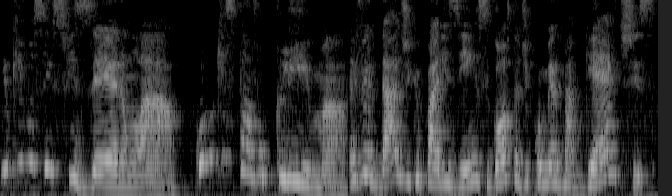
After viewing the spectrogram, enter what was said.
E o que vocês fizeram lá? Que estava o clima? É verdade que o parisiense gosta de comer baguetes?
